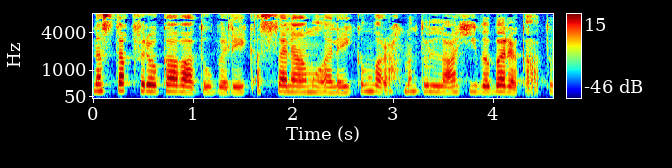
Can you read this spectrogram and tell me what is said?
نستغفرک و اتوب الیک. السلام علیکم ورحمۃ اللہ وبرکاتہ.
